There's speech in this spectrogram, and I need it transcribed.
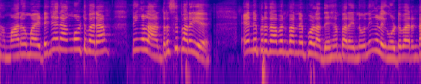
സമ്മാനവുമായിട്ട് ഞാൻ അങ്ങോട്ട് വരാം. നിങ്ങൾ അഡ്രസ്സ് പറയേ. എന്നെ പ്രതാപൻ പറഞ്ഞപ്പോൾ അദ്ദേഹം പറയുന്നു നിങ്ങൾ ഇങ്ങോട്ട് വരണ്ട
